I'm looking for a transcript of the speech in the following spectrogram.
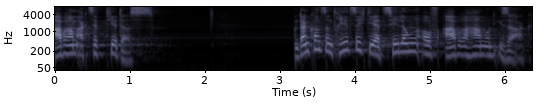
Abraham akzeptiert das. Und dann konzentriert sich die Erzählung auf Abraham und Isaak.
